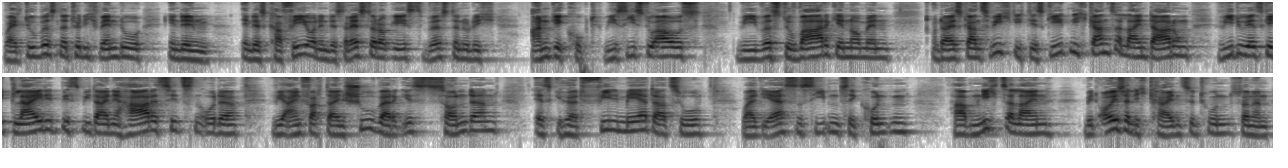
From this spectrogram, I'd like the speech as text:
Weil du wirst natürlich, wenn du in, den, in das Café oder in das Restaurant gehst, wirst du natürlich angeguckt. Wie siehst du aus? Wie wirst du wahrgenommen? Und da ist ganz wichtig, das geht nicht ganz allein darum, wie du jetzt gekleidet bist, wie deine Haare sitzen oder wie einfach dein Schuhwerk ist, sondern es gehört viel mehr dazu, weil die ersten sieben Sekunden haben nichts allein mit Äußerlichkeiten zu tun, sondern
